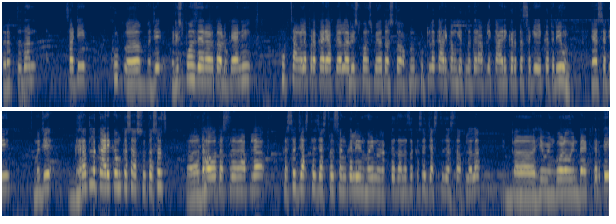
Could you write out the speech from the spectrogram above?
रक्तदानसाठी खूप म्हणजे रिस्पॉन्स देणारा तालुका आहे आणि खूप चांगल्या प्रकारे आपल्याला रिस्पॉन्स मिळत असतो. आपण कुठलं कार्यक्रम घेतलं तर आपले कार्यकर्ता सगळे एकत्र येऊन यासाठी म्हणजे घरातलं कार्यक्रम कसं असतो तसंच धावत असताना आपल्या कसं जास्तीत जास्त संकलन होईल रक्तदानाचं कसं जास्तीत जास्त आपल्याला हे होईल गोळा होईल बॅग तर ते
